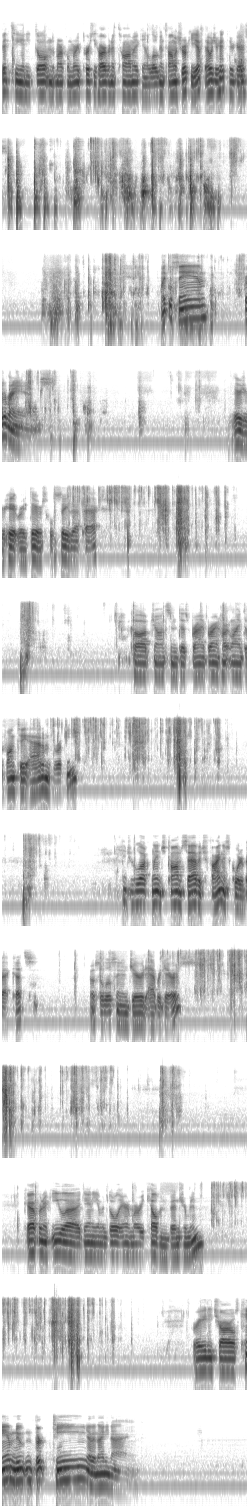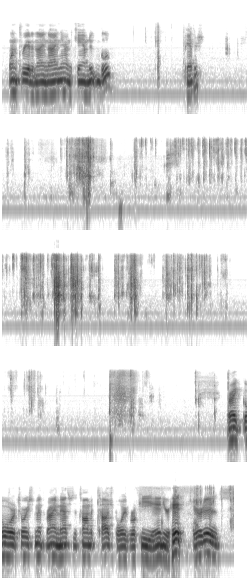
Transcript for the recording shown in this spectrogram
Fitzy, Andy Dalton, DeMarco Murray, Percy Harvin, Atomic, and Logan Thomas rookie. Yep, that was your hit there, guys. Michael Sam for the Rams. There's your hit right there, so we'll save that pack. Cobb, Johnson, Dez Bryant, Brian Hartline, Davante Adams, rookie. Andrew Luck, Lynch, Tom Savage, finest quarterback cuts. Russell Wilson and Jared Abbrederis. Kaepernick, Eli, Danny Amendola, Aaron Murray, Kelvin Benjamin. Brady Charles, Cam Newton, 13 out of 99. 1 3 out of 99 there in the Cam Newton blue. Panthers. Right, Gore, Torrey Smith, Ryan Mathews, Atomic, Tajh Boyd, rookie, and your hit. Here it is.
